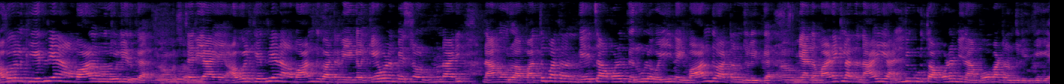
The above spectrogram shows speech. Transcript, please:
அவங்களுக்கு எதிரே நாங்கள் வாழணும்னு சொல்லியிருக்கேன் சரியா? அவங்களுக்கு எதிரே நாங்கள் வாழ்ந்து காட்டணும் எங்களை கேவலம் பேசுனவங்களுக்கு முன்னாடி நாங்கள் ஒரு பத்து பாத்திரம் தேய்ச்சா கூட தெருவில் போய் இன்னைக்கு வாழ்ந்து காட்டணும்னு சொல்லியிருக்கேன் நீ அந்த மனைக்கில் அந்த நாயை அள்ளி கொடுத்தா கூட நீ நான் போக மாட்டேன்னு சொல்லியிருக்கீங்க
